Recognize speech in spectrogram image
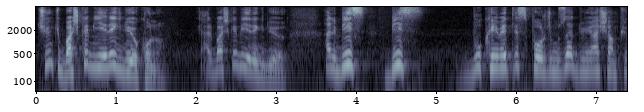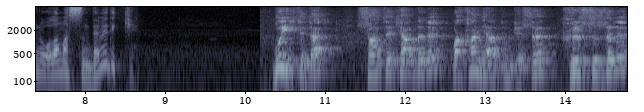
çünkü başka bir yere gidiyor konu. Yani başka bir yere gidiyor. Hani biz biz bu kıymetli sporcumuza dünya şampiyonu olamazsın demedik ki. Bu iktidar sahtekarları bakan yardımcısı, hırsızları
